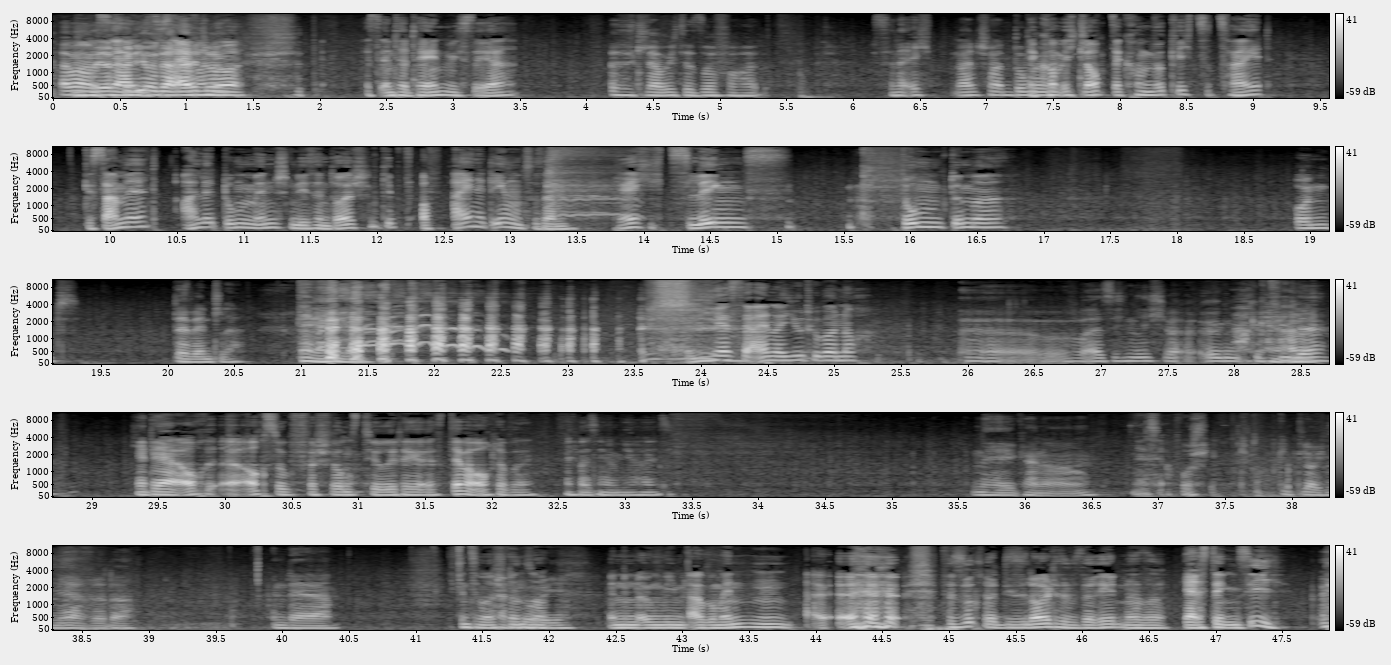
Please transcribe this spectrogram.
wieder für sagen, die es ist einfach Unterhaltung. Nur, es entertaint mich sehr. Das glaube ich dir sofort. Das sind ja echt manchmal dumme. Da kommen, ich glaube, da kommen wirklich zur Zeit gesammelt alle dummen Menschen, die es in Deutschland gibt, auf eine Demo zusammen. Rechts, links, Dumm, Dümmer. Und der Wendler. Der Wendler. Wie heißt der eine YouTuber noch? Äh, weiß ich nicht. Irgend, Ach, gibt keine viele. Ahnung. Ja, der auch, äh, auch so Verschwörungstheoretiker ist. Der war auch dabei. Ich weiß nicht mehr, wie er heißt. Nee, keine Ahnung. Ja, ist ja auch wurscht. Gibt, glaube ich, mehrere da. In der Ich finde es immer schon so, Kategorie. Wenn dann irgendwie mit Argumenten äh, versucht wird, diese Leute zu reden. Also, ja, das denken sie.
